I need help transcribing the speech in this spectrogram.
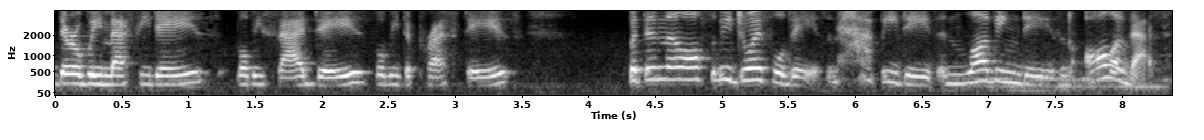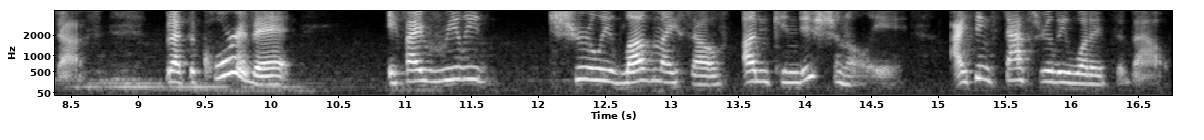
There will be messy days. There'll be sad days. There'll be depressed days. But then there'll also be joyful days and happy days and loving days and all of that stuff. But at the core of it, if I really truly love myself unconditionally, I think that's really what it's about.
